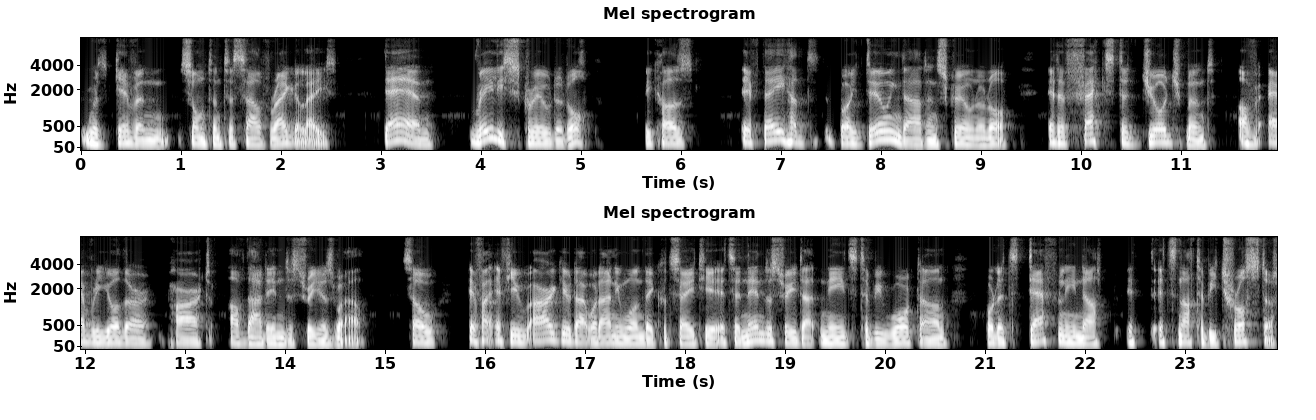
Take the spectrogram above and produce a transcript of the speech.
was given something to self regulate, then really screwed it up because if they had, by doing that and screwing it up, it affects the judgment of every other part of that industry as well. So if I, if you argue that with anyone, they could say to you, it's an industry that needs to be worked on, but it's definitely not. It, it's not to be trusted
